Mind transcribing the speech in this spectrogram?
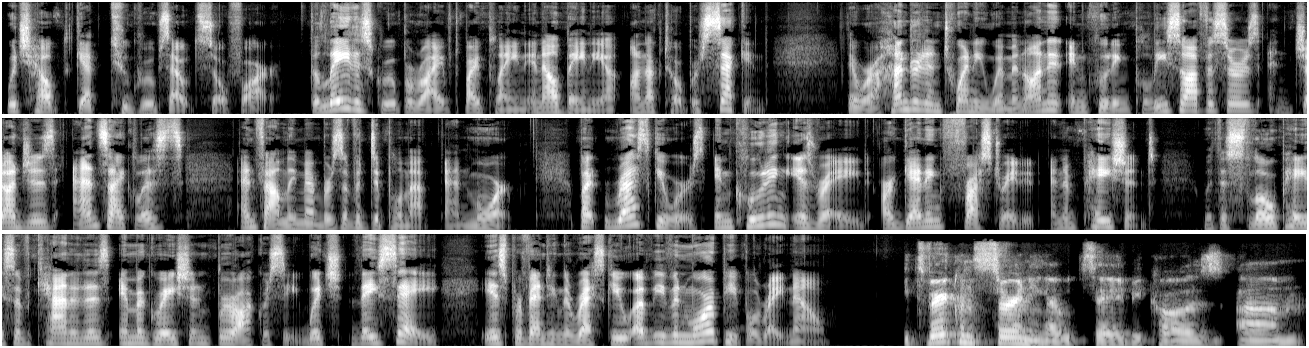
which helped get two groups out so far. The latest group arrived by plane in Albania on October 2nd. There were 120 women on it, including police officers and judges and cyclists and family members of a diplomat and more. But rescuers, including IsraAID, are getting frustrated and impatient with the slow pace of Canada's immigration bureaucracy, which they say is preventing the rescue of even more people right now. It's very concerning, I would say, because um,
